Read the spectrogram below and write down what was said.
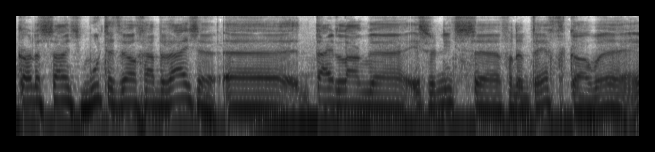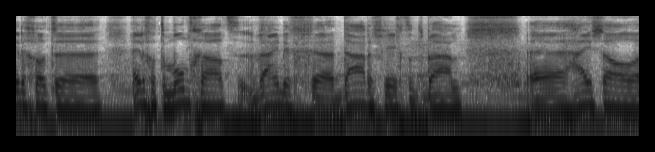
Carlos Sainz moet het wel gaan bewijzen. Uh, tijdenlang uh, is er niets uh, van hem terechtgekomen. Hele grote, hele grote mond gehad. Weinig daden verricht op de baan. hij zal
